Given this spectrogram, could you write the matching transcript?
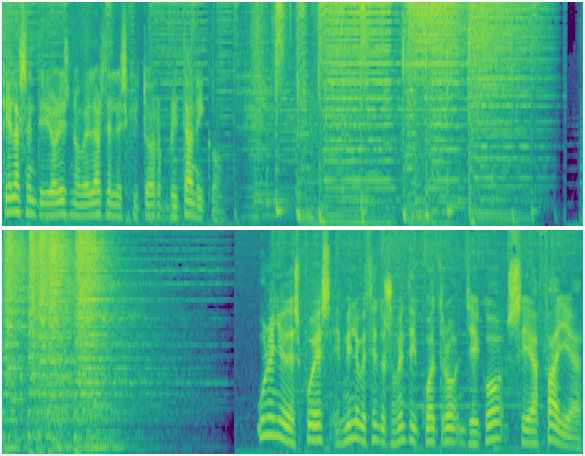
que las anteriores novelas del escritor británico. Un año después, en 1994, llegó Sea Fire,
